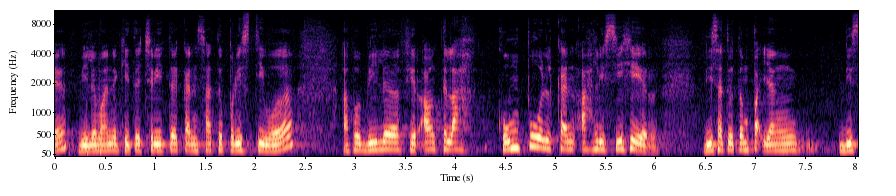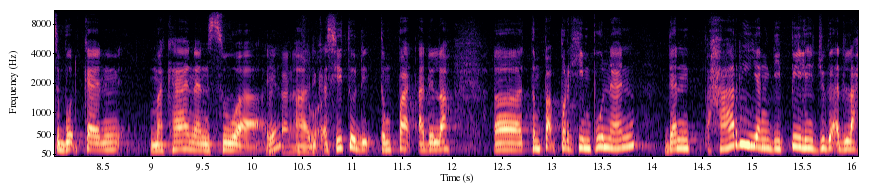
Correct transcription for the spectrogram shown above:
ya. Bila mana kita ceritakan satu peristiwa apabila Fir'aun telah kumpulkan ahli sihir di satu tempat yang disebutkan makanan suwa ya. Ha, dekat situ di, tempat adalah uh, tempat perhimpunan dan hari yang dipilih juga adalah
